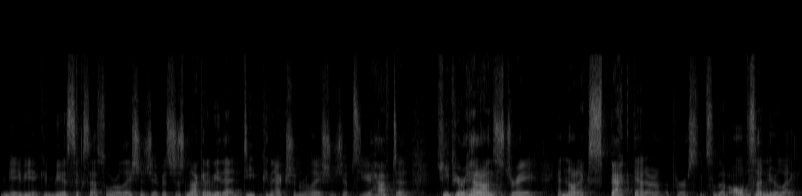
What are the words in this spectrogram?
maybe it can be a successful relationship. It's just not going to be that deep connection relationship. So you have to keep your head on straight and not expect that out of the person so that all of a sudden you're like,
